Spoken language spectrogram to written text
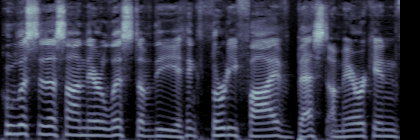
who listed us on their list of the i think 35 best american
